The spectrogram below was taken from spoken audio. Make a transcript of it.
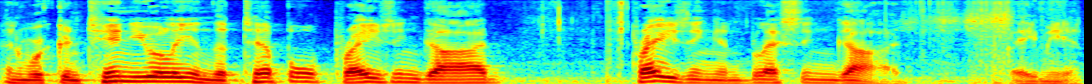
and were continually in the temple praising God, praising and blessing God. Amen.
